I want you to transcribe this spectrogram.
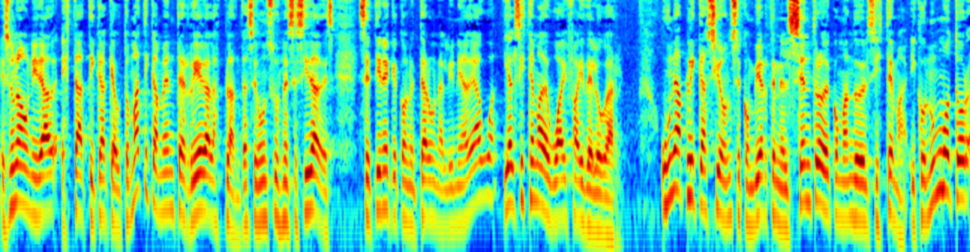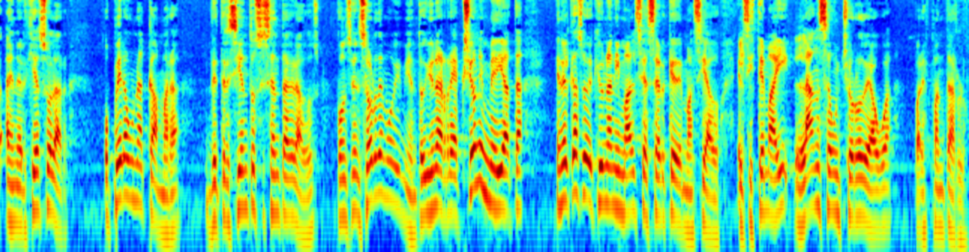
es una unidad estática que automáticamente riega las plantas según sus necesidades. Se tiene que conectar a una línea de agua y al sistema de Wi-Fi del hogar. Una aplicación se convierte en el centro de comando del sistema y con un motor a energía solar opera una cámara de 360 grados con sensor de movimiento y una reacción inmediata en el caso de que un animal se acerque demasiado. El sistema ahí lanza un chorro de agua para espantarlo.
